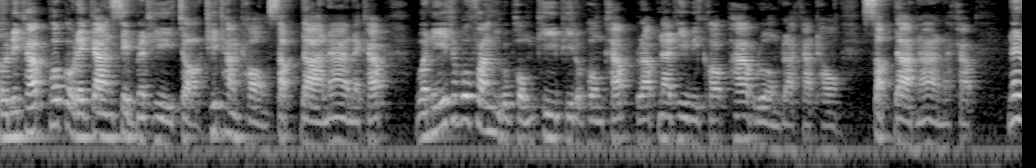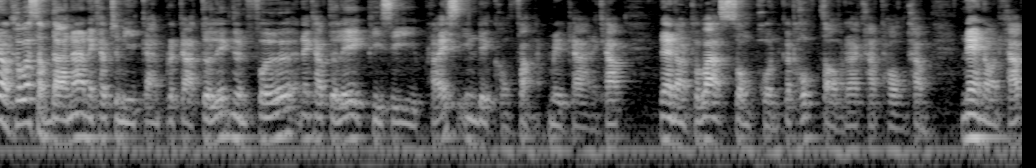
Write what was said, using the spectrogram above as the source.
สวัสดีครับ พบกับรายการ 10 นาทีเจาะทิศทางทองสัปดาห์หน้านะครับ วันนี้ถ้าผู้ฟังอยู่กับผมพีพีรพงศ์ครับ รับหน้าที่วิเคราะห์ภาพรวมราคาทองสัปดาห์หน้านะครับ แน่นอนครับว่าสัปดาห์หน้านะครับจะมีการประกาศตัวเลขเงินเฟ้อนะครับตัวเลข PCE Price Index ของฝั่งอเมริกานะครับแน่นอนครับว่าส่งผลกระทบต่อราคาทองคำแน่นอนครับ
